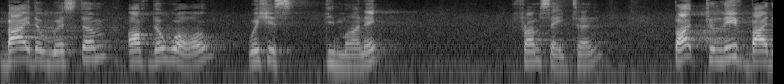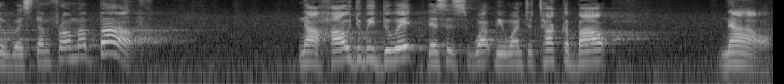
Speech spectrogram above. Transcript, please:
by the wisdom of the world, which is demonic from Satan, but to live by the wisdom from above. Now, how do we do it? This is what we want to talk about now.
